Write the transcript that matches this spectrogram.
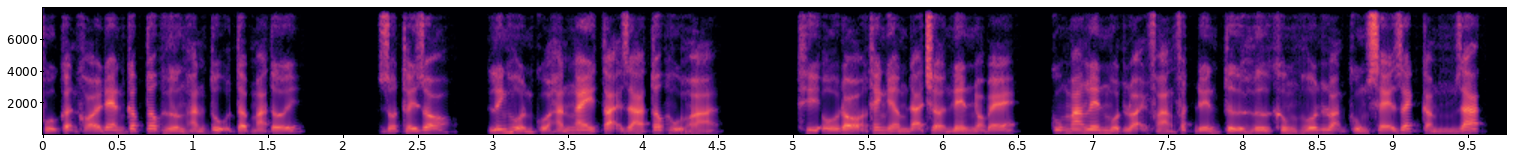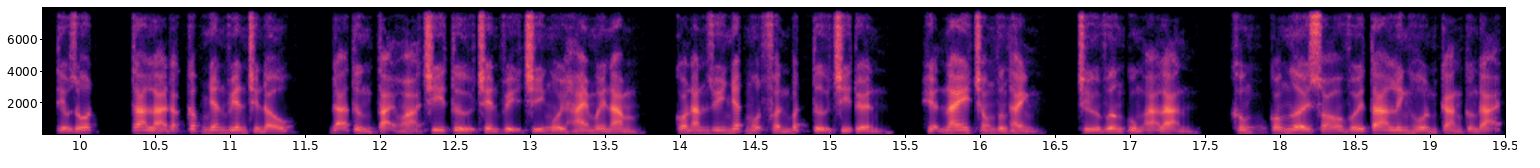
phụ cận khói đen cấp tốc hướng hắn tụ tập mà tới. Rốt thấy rõ, linh hồn của hắn ngay tại gia tốc hủ hóa. Thì ổ đỏ thanh âm đã trở nên nhỏ bé, cũng mang lên một loại phảng phất đến từ hư không hỗn loạn cùng xé rách cảm giác. Tiểu rốt, ta là đặc cấp nhân viên chiến đấu, đã từng tại hỏa chi tử trên vị trí ngồi hai mươi năm, còn ăn duy nhất một phần bất tử chi tuyển, hiện nay trong vương thành, trừ vương cùng ạ lạn, không có người so với ta linh hồn càng cường đại.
